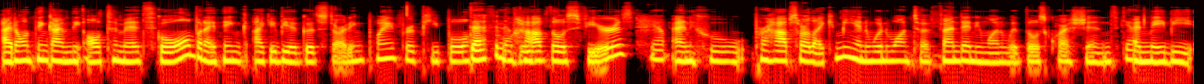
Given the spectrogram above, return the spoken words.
I don't think I'm the ultimate goal, but I think I could be a good starting point for people Definitely. who have those fears Yep. and who perhaps are like me and wouldn't want to offend anyone with those questions Yep. and maybe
